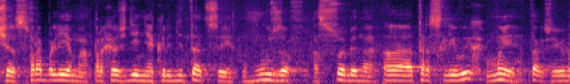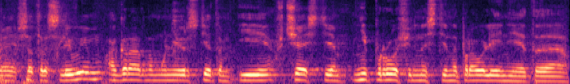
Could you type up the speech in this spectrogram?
Сейчас проблема прохождения аккредитации вузов, особенно отраслевых. Мы также являемся отраслевым аграрным университетом. И в части непрофильности направления, это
